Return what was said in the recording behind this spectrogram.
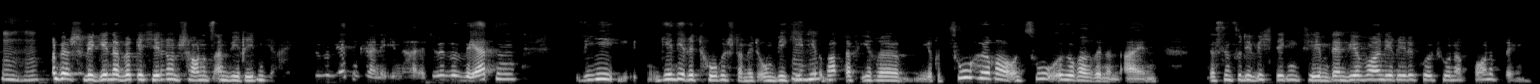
Mhm. Und wir, wir gehen da wirklich hin und schauen uns an, wie reden die eigentlich. Wir bewerten keine Inhalte. Wir bewerten, wie gehen die rhetorisch damit um? Wie gehen mhm. die überhaupt auf ihre, ihre Zuhörer und Zuhörerinnen ein? Das sind so die wichtigen Themen, denn wir wollen die Redekultur nach vorne bringen.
